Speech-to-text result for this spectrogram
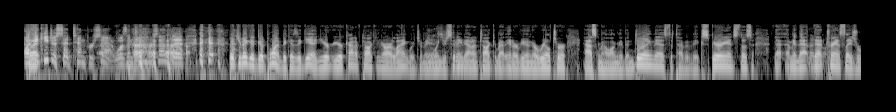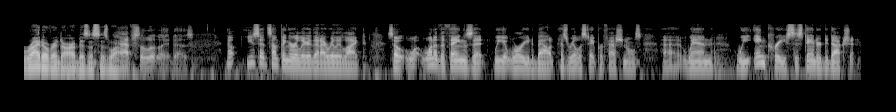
Well, I think he just said 10%. Wasn't 10% the. but you make a good point because again, you're you're kind of talking our language. I mean, when you're sitting down mm-hmm. and talking about interviewing a realtor, ask them how long they've been doing this, the type of experience, those. That, I mean, that that critical. translates right over into our business as well. Absolutely, it does. No, you said something earlier that I really liked. So, w- one of the things that we get worried about as real estate professionals uh, when we increase the standard deduction,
